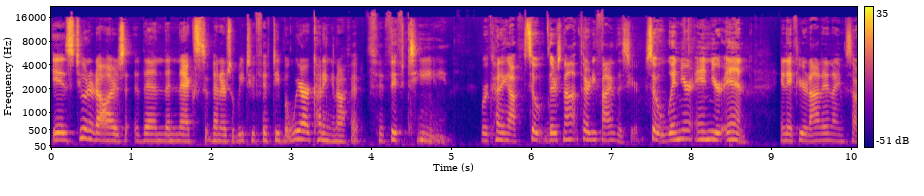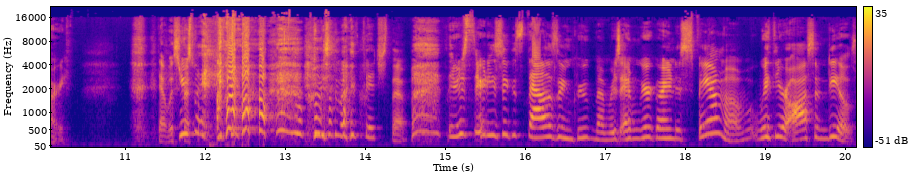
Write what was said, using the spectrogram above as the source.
is two hundred dollars. Then the next vendors will be two fifty. But we are cutting it off at fifteen. We're cutting off. So there's not 35 this year. So when you're in, you're in. And if you're not in, I'm sorry. That was Here's my here's my pitch though. There's thirty six thousand group members, and we're going to spam them with your awesome deals.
